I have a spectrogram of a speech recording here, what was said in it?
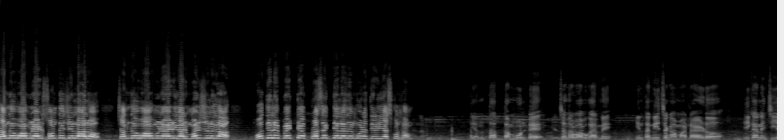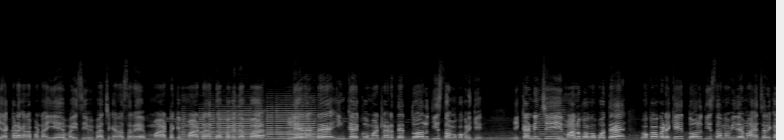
చంద్రబాబు నాయుడు సొంత జిల్లాలో చంద్రబాబు నాయుడు గారి మనుషులుగా వదిలిపెట్టే ప్రసక్తే లేదని కూడా తెలియజేసుకుంటున్నాం. ఎంత దమ్ముంటే చంద్రబాబు గారిని ఇంత నీచంగా మాట్లాడాడో ఇక నుంచి ఎక్కడ కనపడినా ఏ వైసీపీ బ్యాచ్కైనా సరే మాటకి మాట దెబ్బకి దెబ్బ లేదంటే ఇంకా ఎక్కువ మాట్లాడితే తోలు తీస్తాం ఒక్కొక్కడికి. ఇక్కడి నుంచి మానుకోకపోతే ఒక్కొక్కడికి తోలు తీస్తాం ఇదే మా హెచ్చరిక.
